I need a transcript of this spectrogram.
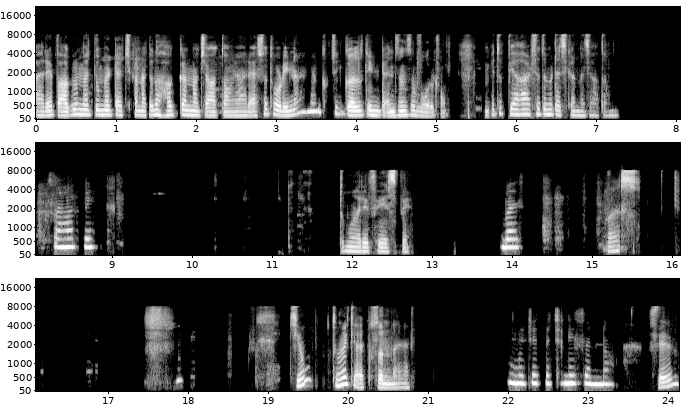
अरे पागल मैं तुम्हें टच करना चाहता हूँ हक करना चाहता हूँ यार। ऐसा थोड़ी ना है, मैं कुछ गलत इंटेंशन से बोल रहा हूँ। मैं तो प्यार से तुम्हें टच करना चाहता हूँ। कहाँ पे तुम्हारे फेस पे। बस। बस। क्यों? तुम्हें क्या सुनना है? मुझे कुछ नहीं सुनना। फिर?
